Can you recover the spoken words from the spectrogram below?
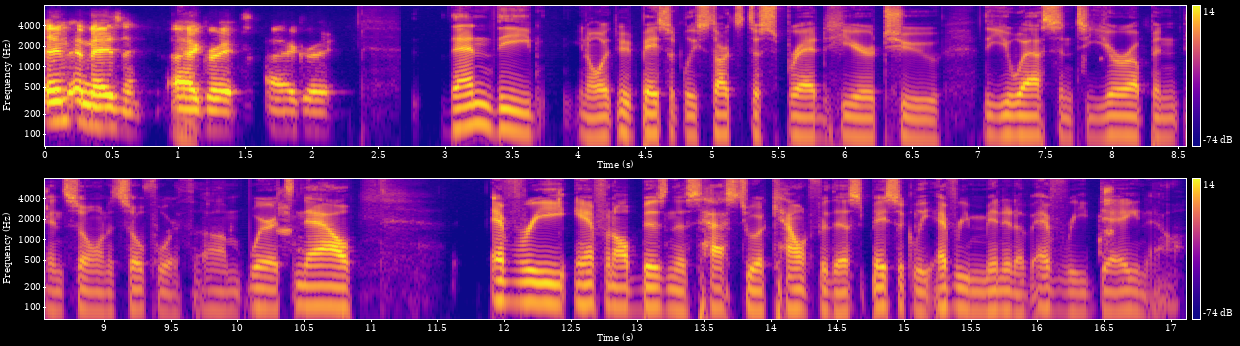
Amazing. I agree. I agree. Then the you know it, it basically starts to spread here to the U.S. and to Europe and and so on and so forth, um, where it's now every Amphenol business has to account for this basically every minute of every day now.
